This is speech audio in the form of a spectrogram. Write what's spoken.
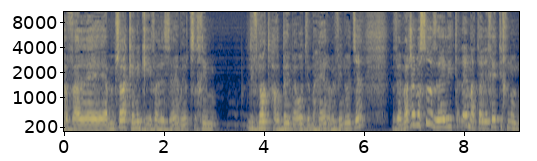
אבל אה, הממשלה כן הגיבה לזה, הם היו צריכים לבנות הרבה מאוד ומהר, הם הבינו את זה. ומה שהם עשו זה להתעלם מהתהליכי תכנון.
